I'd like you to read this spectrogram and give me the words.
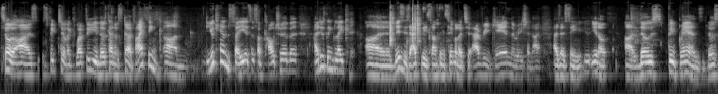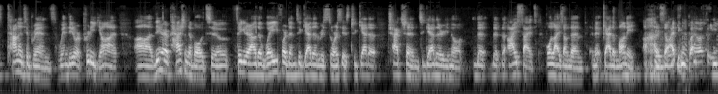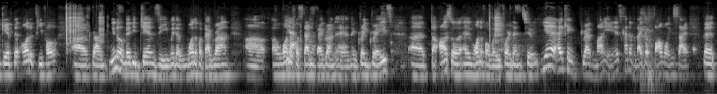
So, uh, speak to like Web three, those kind of stuff. I think um, you can say it's a subculture, but I do think like uh, this is actually something similar to every generation. I, as I say, you, know, uh, those big brands, those talented brands, when they were pretty young, uh, they are passionate to figure out a way for them to gather resources, to gather traction, to gather, you know, the, the, the eyesight, all eyes on them, and gather money. Uh, So I think Web3 give the, all the people uh, from, you know, maybe Gen Z with a wonderful background, uh, a wonderful yeah. study background and great grades, uh, but also a wonderful way for them to, yeah, I can grab money. It's kind of like a formal inside, but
